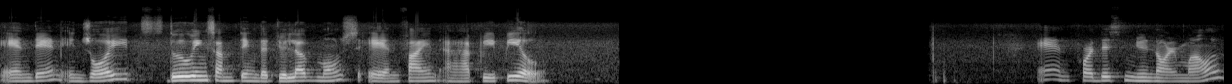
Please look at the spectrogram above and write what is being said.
and then enjoy doing something that you love most and find a happy pill. And for this new normal,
